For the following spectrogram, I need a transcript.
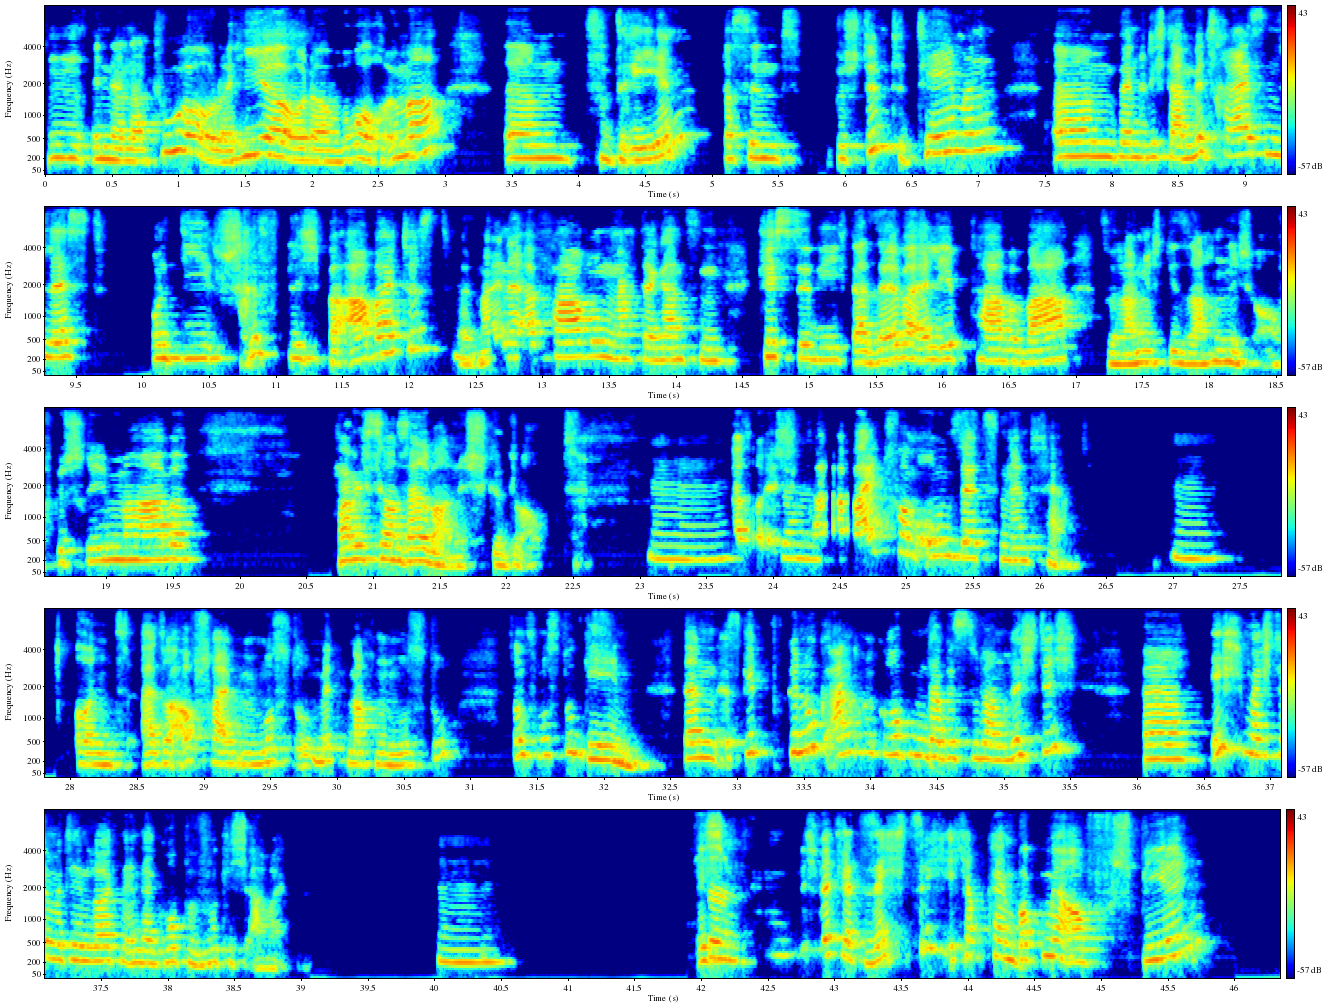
hm, in der Natur oder hier oder wo auch immer ähm, zu drehen. Das sind bestimmte Themen, ähm, wenn du dich da mitreißen lässt und die schriftlich bearbeitest, weil meine Erfahrung nach der ganzen Kiste, die ich da selber erlebt habe, war, solange ich die Sachen nicht aufgeschrieben habe, habe ich es ja selber nicht geglaubt. Mhm. Also ich war weit vom Umsetzen entfernt. Mhm. Und also aufschreiben musst du, mitmachen musst du, sonst musst du gehen. Dann es gibt genug andere Gruppen, da bist du dann richtig. Äh, ich möchte mit den Leuten in der Gruppe wirklich arbeiten. Mhm. Ich, ich werde jetzt 60, ich habe keinen Bock mehr auf Spielen.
